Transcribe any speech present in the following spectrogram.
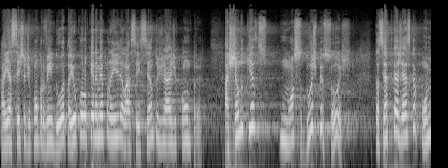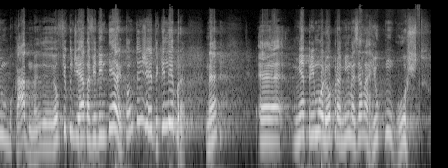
aí a cesta de compra vem do outro. Aí eu coloquei na minha planilha lá, 600 reais de compra, achando que, nossa, duas pessoas. Tá certo que a Jéssica come um bocado, mas eu fico em dieta a vida inteira, então não tem jeito, equilibra, né? É, minha prima olhou para mim, mas ela riu com gosto.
